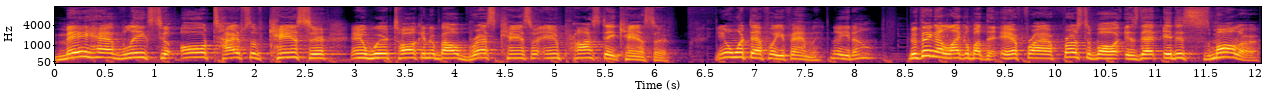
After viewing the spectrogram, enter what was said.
may have links to all types of cancer, and we're talking about breast cancer and prostate cancer. You don't want that for your family. No, you don't. The thing I like about the air fryer, first of all, is that it is smaller.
